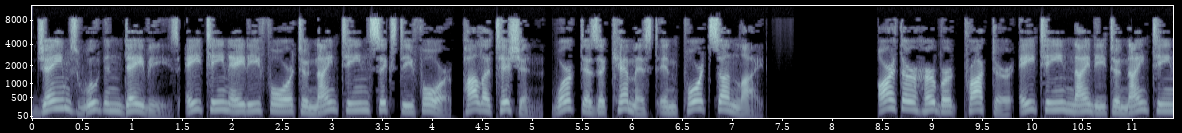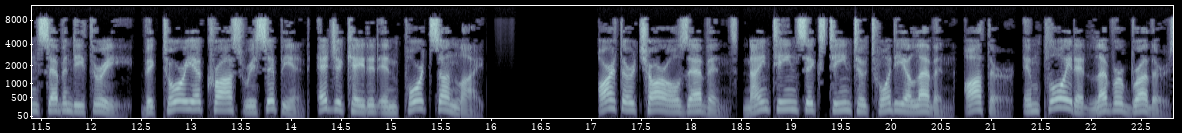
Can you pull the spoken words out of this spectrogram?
James Wooton Davies (1884–1964), politician, worked as a chemist in Port Sunlight. Arthur Herbert Proctor (1890–1973), Victoria Cross recipient, educated in Port Sunlight. Arthur Charles Evans (1916–2011), author, employed at Lever Brothers.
